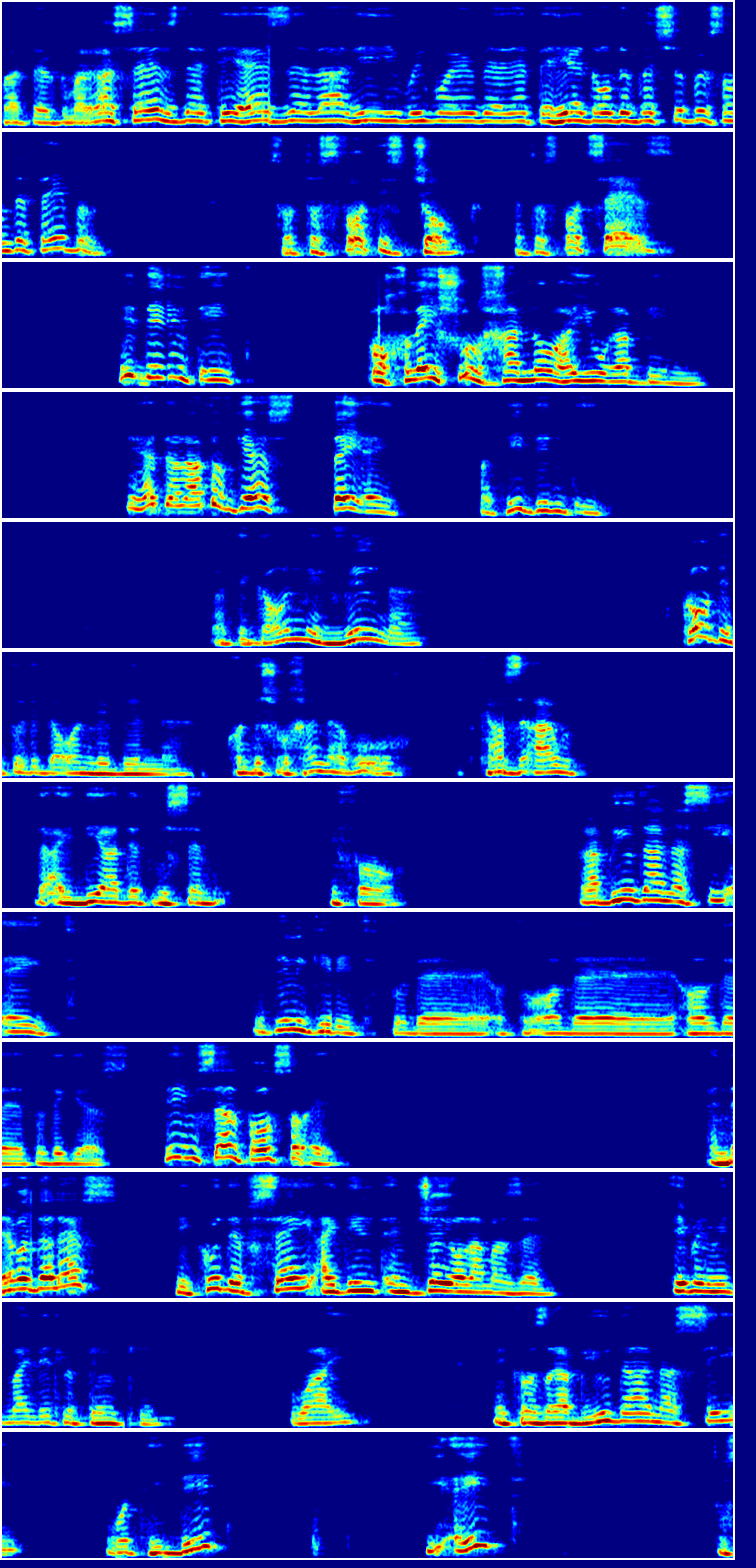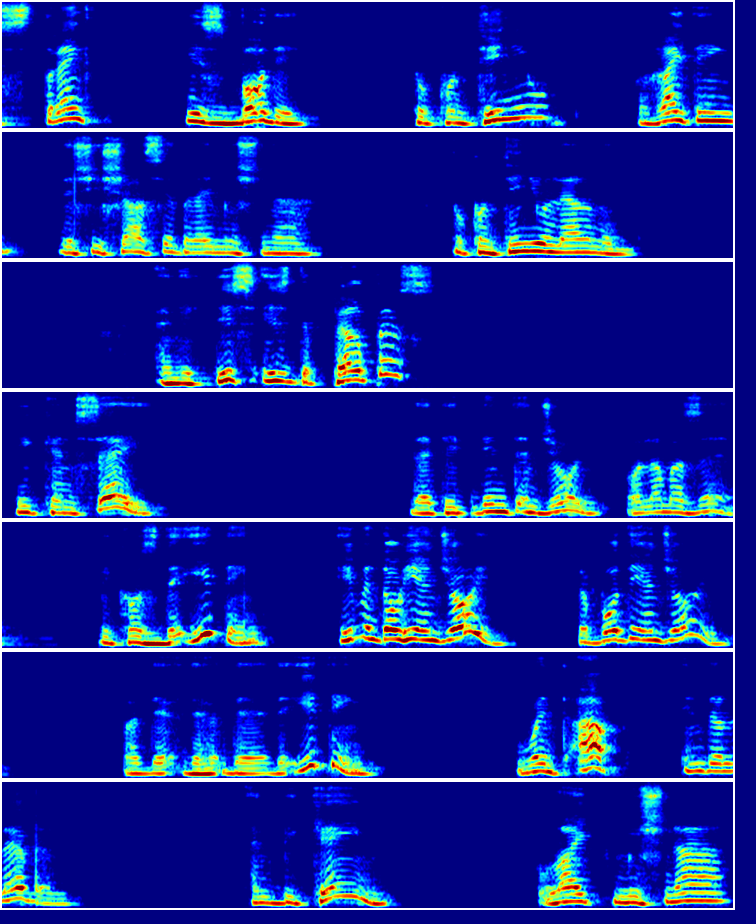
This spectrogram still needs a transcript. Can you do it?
But the Gemara says that he has a lot, he we were that he had all the vegetables on the table. So Tosfot is joke, and Tosfot says he didn't eat. He had a lot of guests. They ate, but he didn't eat. But the Gaon Vilna, according to the Gaon Vilna, on the Shulchan Aruch, it comes out the idea that we said before. Rabbi Yehuda Nasi ate. He didn't give it to the to all the all the to the guests. He himself also ate. And nevertheless, he could have said, I didn't enjoy Olam Hazeh, even with my little pinky. Why? Because Rabbi Yehuda Nasi, what he did, he ate to strengthen his body to continue writing the Shisha Sedrei Mishnah, to continue learning. And if this is the purpose, he can say that he didn't enjoy Olam Hazeh. Because the eating, even though he enjoyed, the body enjoyed, but the, the, the, the eating went up in the level and became like Mishnah,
